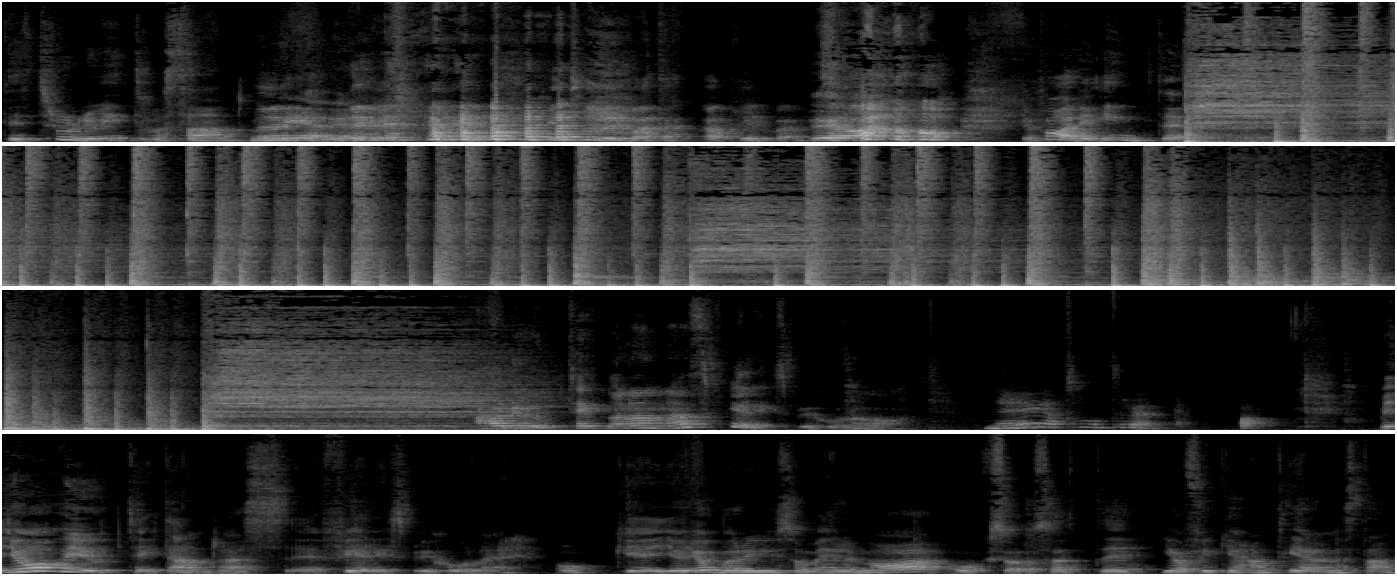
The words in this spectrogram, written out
Det trodde vi inte var sant, men det är det. vi trodde det var ett aprilskämt. Ja, det var det inte. Har du upptäckt någon annans felexpedition någon gång? Nej, jag tror inte det. Men jag har ju upptäckt andras eh, felexpeditioner och eh, jag jobbade ju som LMA också så att eh, jag fick ju hantera nästan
